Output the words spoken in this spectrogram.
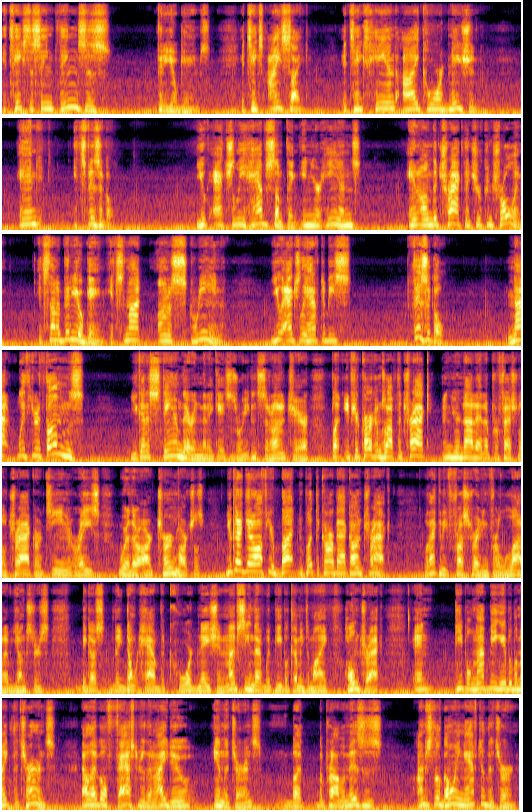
it takes the same things as video games. It takes eyesight, it takes hand eye coordination, and it's physical. You actually have something in your hands and on the track that you're controlling. It's not a video game, it's not on a screen. You actually have to be physical, not with your thumbs. You got to stand there in many cases, or you can sit on a chair. But if your car comes off the track and you're not at a professional track or a team race where there are turn marshals, you got to get off your butt and put the car back on track. Well, that can be frustrating for a lot of youngsters because they don't have the coordination. And I've seen that with people coming to my home track and people not being able to make the turns. Now they go faster than I do in the turns, but the problem is is I'm still going after the turn.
